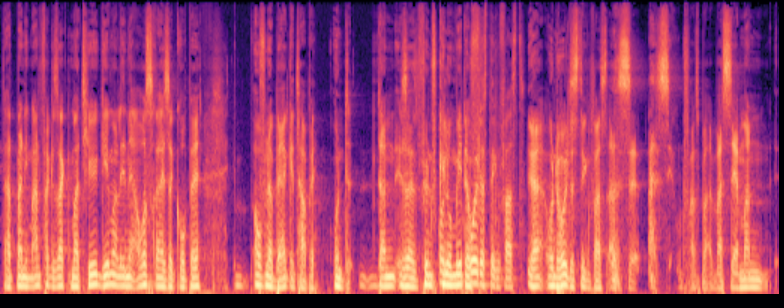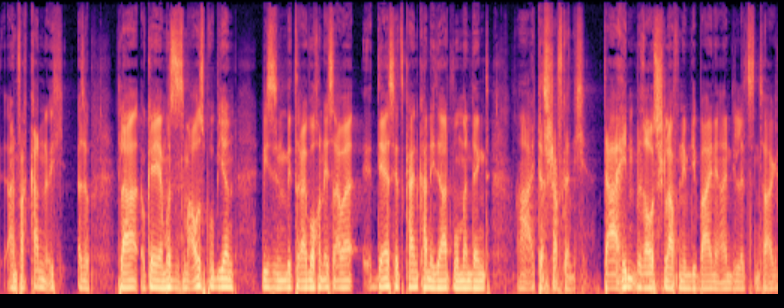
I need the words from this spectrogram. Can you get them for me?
Da hat man ihm Anfang gesagt, Mathieu, geh mal in eine Ausreisergruppe auf einer Bergetappe. Und dann ist er fünf und Kilometer. Holt das Ding fast. Ja, und holt das Ding fast. Also, das ist ja unfassbar, was der Mann einfach kann. Ich, also klar, okay, er muss es mal ausprobieren, wie es mit drei Wochen ist, aber der ist jetzt kein Kandidat, wo man denkt, ah, das schafft er nicht. Da hinten raus schlafen ihm die Beine ein die letzten Tage.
